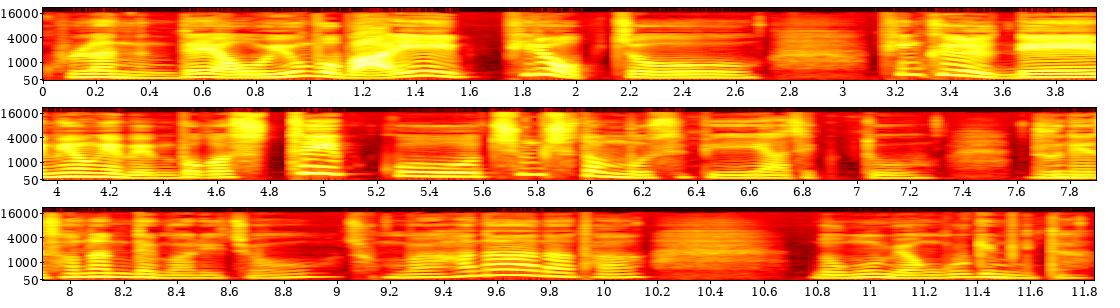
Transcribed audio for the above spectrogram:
골랐는데, 어, 이건 뭐 말이 필요 없죠. 핑클 4명의 멤버가 수트 입고 춤추던 모습이 아직도 눈에 선한데 말이죠. 정말 하나하나 다 너무 명곡입니다.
